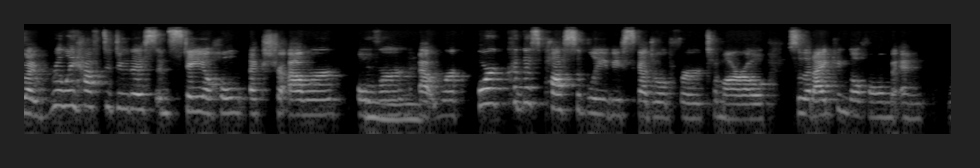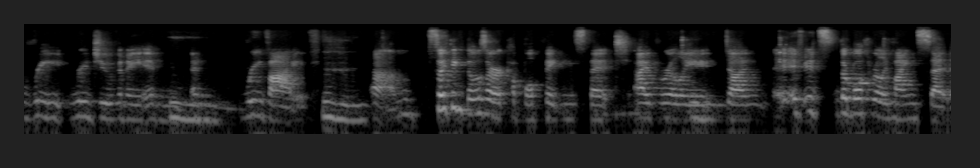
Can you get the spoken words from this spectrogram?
do I really have to do this and stay a whole extra hour over Mhm. at work? Or could this possibly be scheduled for tomorrow so that I can go home and re- rejuvenate and, and revive? Mhm. Um, so I think those are a couple things that I've really Mhm. done. It, it's they're both really mindset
